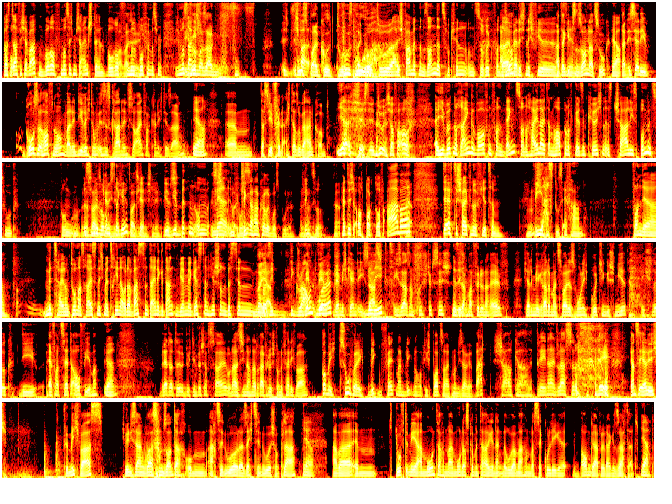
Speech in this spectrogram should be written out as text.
Was Wo- darf ich erwarten? Worauf muss ich mich einstellen? Worauf, Ja, wofür muss ich mich. Ich muss Ich sagen, würde ich, mal sagen, ich, ich Fußballkultur. Fußballkultur. Ich fahre mit einem Sonderzug hin und zurück. Von Ach daher so? werde ich nicht viel. Ach, da gibt es einen. Sonderzug. Ja. Dann ist ja die große Hoffnung, weil in die Richtung ist es gerade nicht so einfach, kann ich dir sagen, Ja. ähm, dass ihr vielleicht da sogar ankommt. Ja, ich, du, ich hoffe auch. Äh, hier wird noch reingeworfen von Bengtson. Highlight am Hauptbahnhof Gelsenkirchen ist Charlies Bummelzug. Worum, Das wissen wir, worum es da geht? Weiß Okay. ich nicht, nee. Wir, Ist- wir bitten um ist mehr es- Infos. Klingt nach einer Currywurstbude. Klingt so. Ja. Hätte ich auch Bock drauf. Aber Ja. der FC Schalke 04, Tim. Hm? Wie hast du es erfahren? Von der Mitteilung, Thomas Reis nicht mehr Trainer oder was sind deine Gedanken? Wir haben ja gestern hier schon ein bisschen Naja. quasi die Wer, wer, Groundwork. wer mich kennt, ich saß, ich saß am Frühstückstisch, Ja, ich sag mal Viertel nach elf. Ich hatte mir gerade mein zweites Honigbrötchen geschmiert. Ich schluck die FAZ auf, wie immer. ja. blätterte durch den Wirtschaftsteil und als ich nach einer Dreiviertelstunde fertig war, komme ich zufällig, blick, fällt mein Blick noch auf die Sportseiten und ich sage, was? Schalke, Trainer entlassen? nee, ganz ehrlich, für mich war es, ich will nicht sagen, war es am Sonntag um 18 Uhr oder 16 Uhr schon klar, Ja. aber ähm, ich durfte mir ja am Montag in meinem Montagskommentar Gedanken darüber machen, was der Kollege Baumgartel da gesagt hat. Ja.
